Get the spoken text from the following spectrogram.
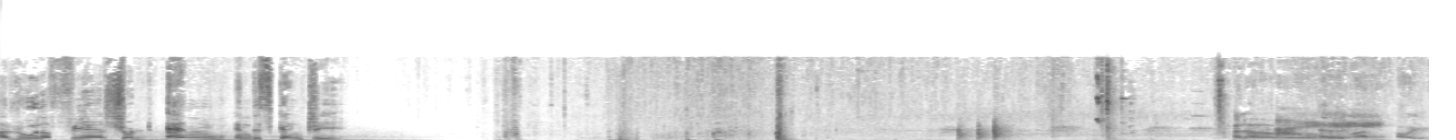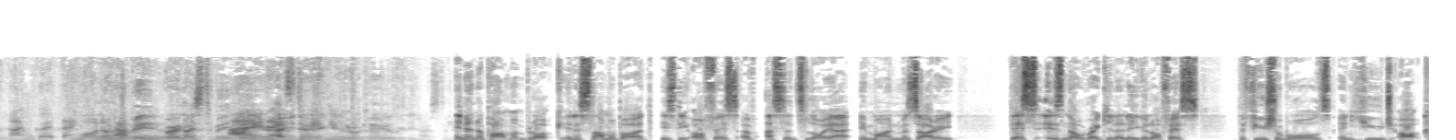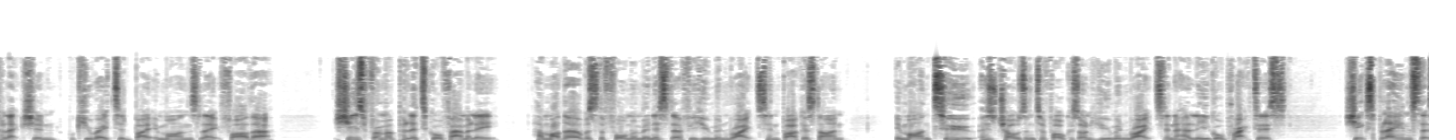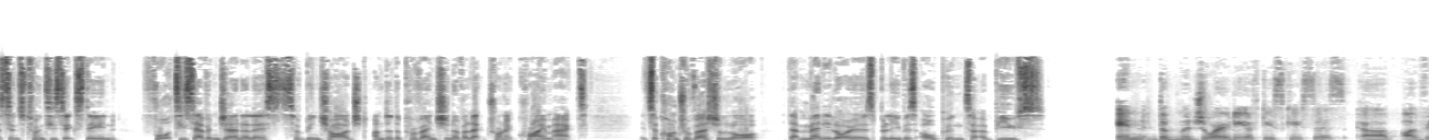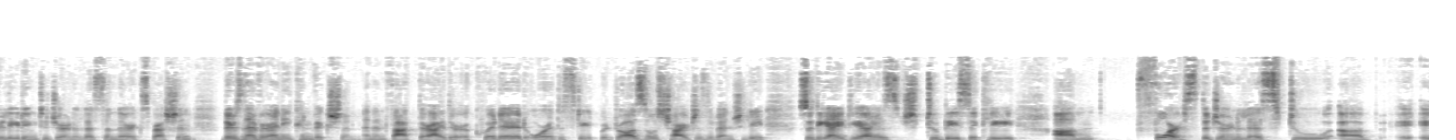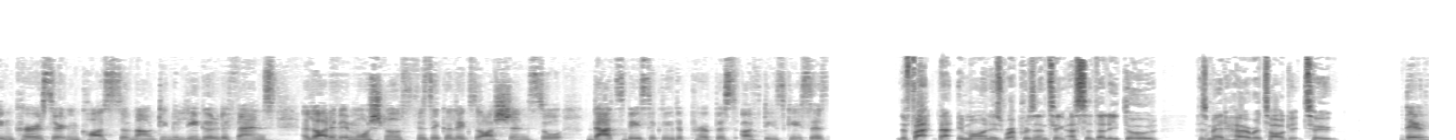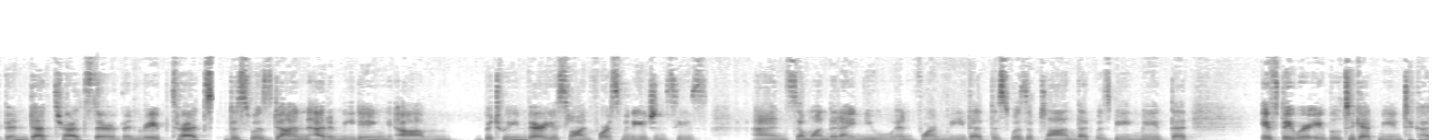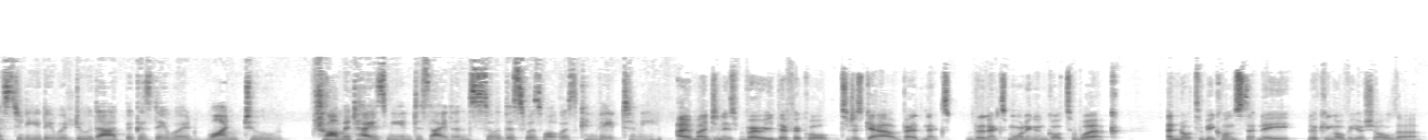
a rule of fear should end in this country. Hello. Hi. Hello everyone. How are you? I'm good, thank My you. name How is are you? Very nice to meet Hi, you. nice How are you to doing? meet You you. okay? Really nice to meet you. In an apartment block in Islamabad is the office of Asad's lawyer, Iman Mazari. This is no regular legal office. The fuchsia walls and huge art collection were curated by Iman's late father. She's from a political family. Her mother was the former Minister for Human Rights in Pakistan. Iman, too, has chosen to focus on human rights in her legal practice. She explains that since 2016, 47 journalists have been charged under the Prevention of Electronic Crime Act. It's a controversial law that many lawyers believe is open to abuse. In the majority of these cases uh, relating to journalists and their expression, there's never any conviction. And in fact, they're either acquitted or the state withdraws those charges eventually. So the idea is to basically um, force the journalist to uh, incur certain costs of mounting a legal defense, a lot of emotional, physical exhaustion. So that's basically the purpose of these cases. The fact that Iman is representing Asad Ali Toor has made her a target too. There have been death threats, there have been rape threats. This was done at a meeting um, between various law enforcement agencies. And someone that I knew informed me that this was a plan that was being made that if they were able to get me into custody, they would do that because they would want to traumatize me into silence. So this was what was conveyed to me. I imagine it's very difficult to just get out of bed next the next morning and go to work and not to be constantly looking over your shoulder.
